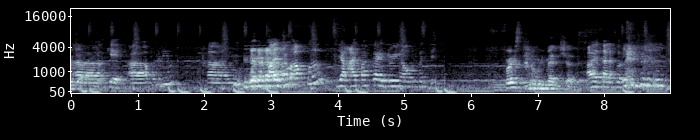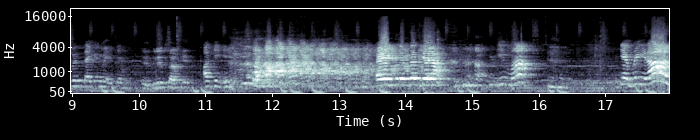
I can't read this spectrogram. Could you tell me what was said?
uh, okay, uh, apa tadi? Ima? Um, baju apa yang I pakai during our first date? First time we met each other. Ah, salah soalan. first time we met each other. Eh, tu dia besar sikit. Okay, okay. Hey, kita betul sikit lah. Ima! Okay, bring it on!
